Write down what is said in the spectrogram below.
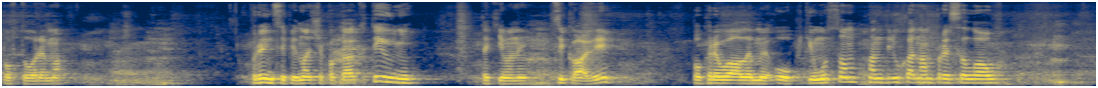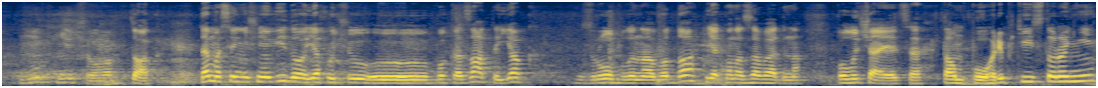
повторимо. В принципі, наче поки активні, такі вони цікаві. Покривали ми оптимусом, Андрюха нам присилав. Ну, нічого. Так, тема сьогоднішнього відео я хочу е, показати, як зроблена вода, як вона заведена. Получається, там погріб в тій стороні.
